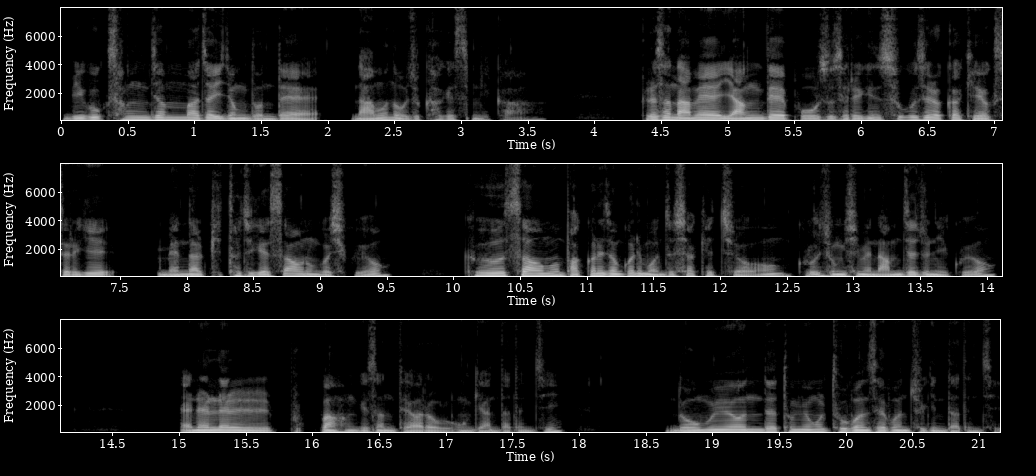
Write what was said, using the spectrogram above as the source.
미국 상점마저 이 정도인데 남은 오죽하겠습니까? 그래서 남의 양대 보수 세력인 수구 세력과 개혁 세력이 맨날 피 터지게 싸우는 것이고요. 그 싸움은 박근혜 정권이 먼저 시작했죠. 그 네. 중심에 남재준이 있고요. NLL 북방 한계선 대화록을 공개한다든지 노무현 대통령을 두 번 세 번 죽인다든지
